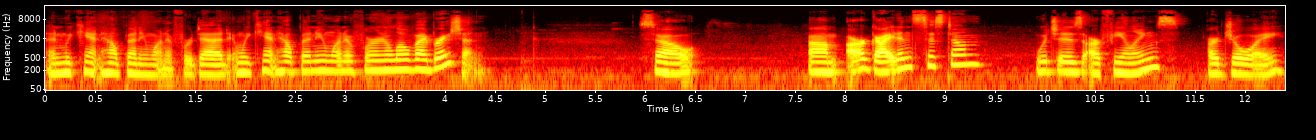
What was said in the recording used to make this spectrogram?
And we can't help anyone if we're dead, and we can't help anyone if we're in a low vibration. So, um, our guidance system, which is our feelings, our joy,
